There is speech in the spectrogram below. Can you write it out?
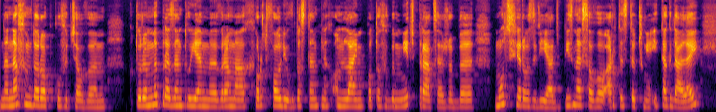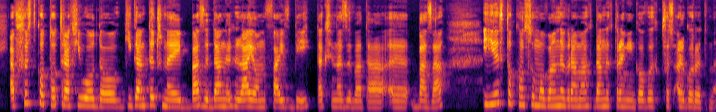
na naszym dorobku życiowym, który my prezentujemy w ramach portfoliów dostępnych online po to, żeby mieć pracę, żeby móc się rozwijać biznesowo, artystycznie i tak dalej. A wszystko to trafiło do gigantycznej bazy danych Lion 5B, tak się nazywa ta e, baza i jest to konsumowane w ramach danych treningowych przez algorytmy.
